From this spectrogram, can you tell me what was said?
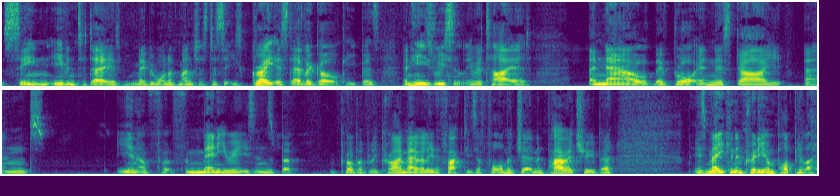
seen even today as maybe one of Manchester City's greatest ever goalkeepers, and he's recently retired. And now they've brought in this guy, and you know, for, for many reasons, but probably primarily the fact he's a former German paratrooper, is making him pretty unpopular.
